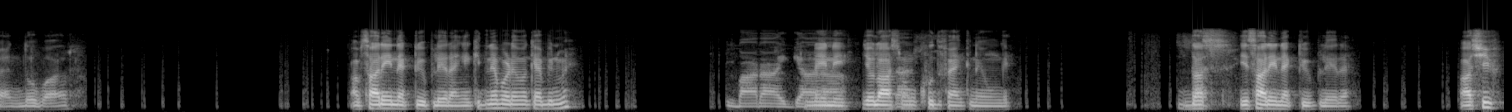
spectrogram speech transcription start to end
फेंक दो बार। अब सारे इनएक्टिव प्लेयर आएँगे। कितने पड़े हुए कैबिन में? बारह ग्यारह नहीं नहीं जो लास्ट में खुद फेंकने होंगे। दस। ये सारे इनएक्टिव प्लेयर है। आशिफ?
